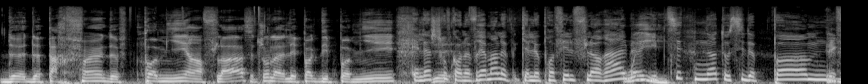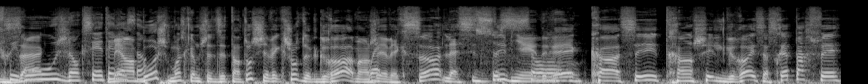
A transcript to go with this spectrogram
de, de parfum de pommier en fleurs. C'est toujours l'époque des pommiers. Et là, je trouve qu'on a vraiment le, le profil floral, Oui. des petites notes aussi de pommes, de fruits rouges. Donc, c'est Mais intéressant. en bouche, moi, comme je te disais tantôt, si j'avais quelque chose de gras à manger Ouais. avec ça, l'acidité viendrait casser, trancher le gras et ça serait parfait.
